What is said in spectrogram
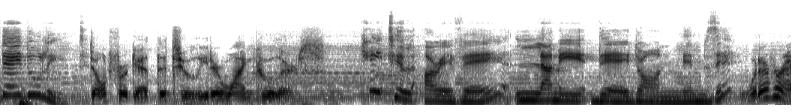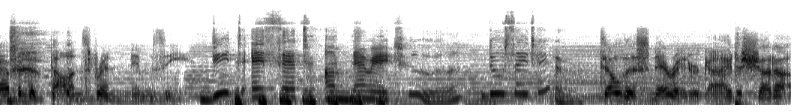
des deux litres. Don't forget the two liter wine coolers. Qu'est-il arrivé, l'ami de Don Mimsy? Whatever happened to Don's friend Mimsy? Dites et c'est un narrateur d'où c'était? Tell this narrator guy to shut up.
